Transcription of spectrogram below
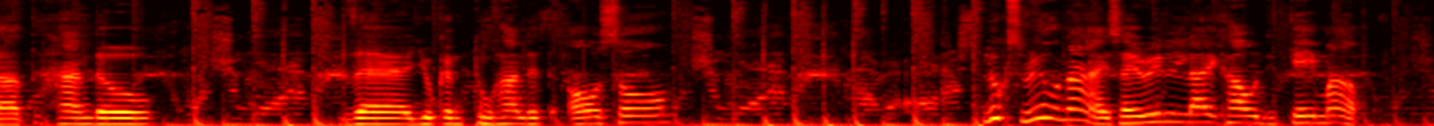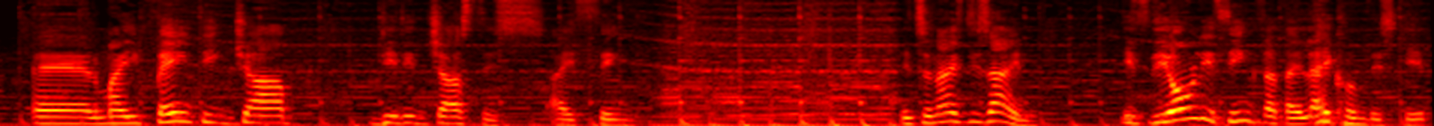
That handle there you can two-hand it also. Looks real nice, I really like how it came up. And my painting job did it justice, I think. It's a nice design. It's the only thing that I like on this kit.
